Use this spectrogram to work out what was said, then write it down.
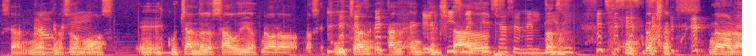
O sea, no es que nosotros vamos eh, escuchando los audios, no, no, no se escuchan, están encriptados. el chisme que echas en el Didi. no, no,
